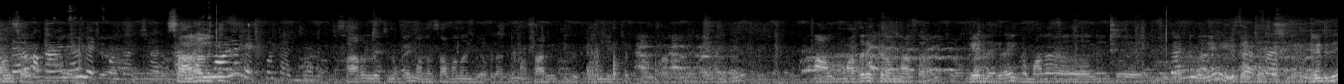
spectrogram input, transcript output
వచ్చారు సారాలకి- వచ్చారు సార్ వాళ్ళు వచ్చినప్పుడు మనం సమాధానం చెప్పడానికి మా సార్కి ఫోన్ చేసి చెప్తాం సార్ మదర్ ఇక్కడ ఉన్నారు సార్. గేట్ దగ్గర ఇంకా మదర్ పెట్టుకొని ఇక్కడికి వచ్చేసారు ఏంటిది.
